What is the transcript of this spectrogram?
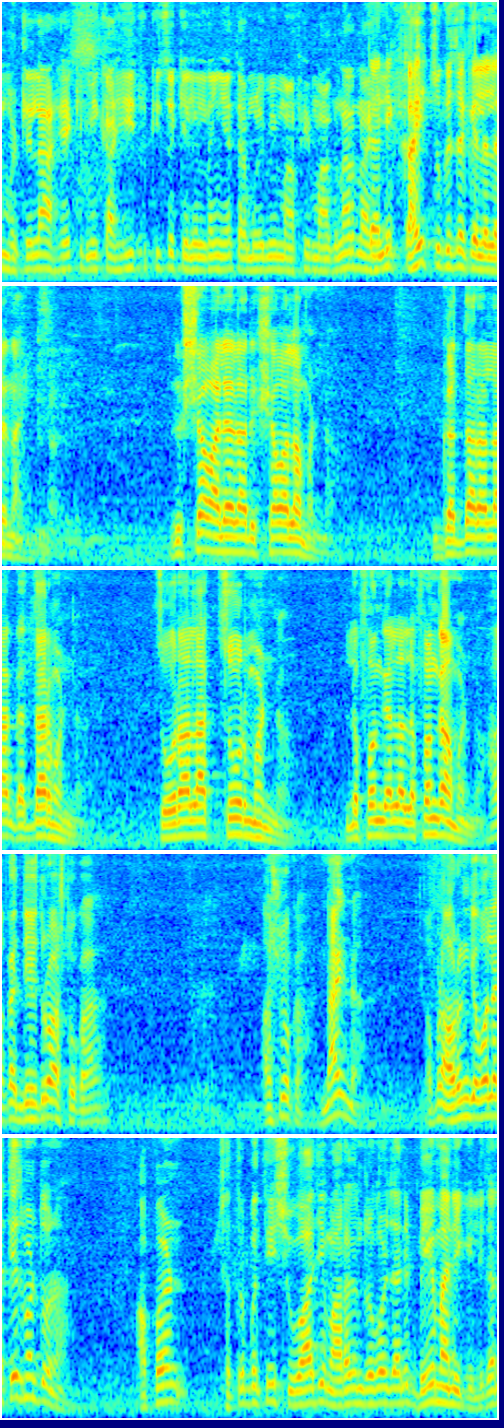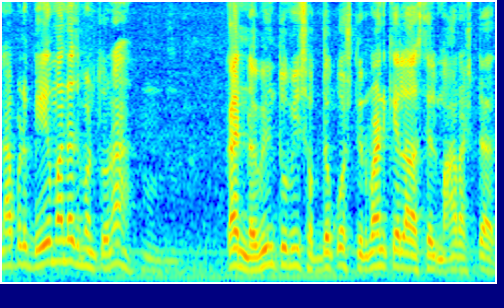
म्हटलेलं आहे की मी काहीही चुकीचं केलेलं नाही आहे त्यामुळे मी माफी मागणार त्यांनी नाही काहीच चुकीचं केलेलं नाही. रिक्षावाल्याला रिक्षावाला म्हणणं गद्दाराला गद्दार म्हणणं चोराला चोर म्हणणं लफंग्याला लफंगा म्हणणं हा काय देशद्रोह असतो का? असतो का? नाही ना. आपण औरंगजेबाला तेच म्हणतो ना. आपण छत्रपती शिवाजी महाराजांबरोबर ज्याने बेमानी केली त्यांना आपण बेमानच म्हणतो ना. काय नवीन तुम्ही शब्दकोश निर्माण केला असेल महाराष्ट्रात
